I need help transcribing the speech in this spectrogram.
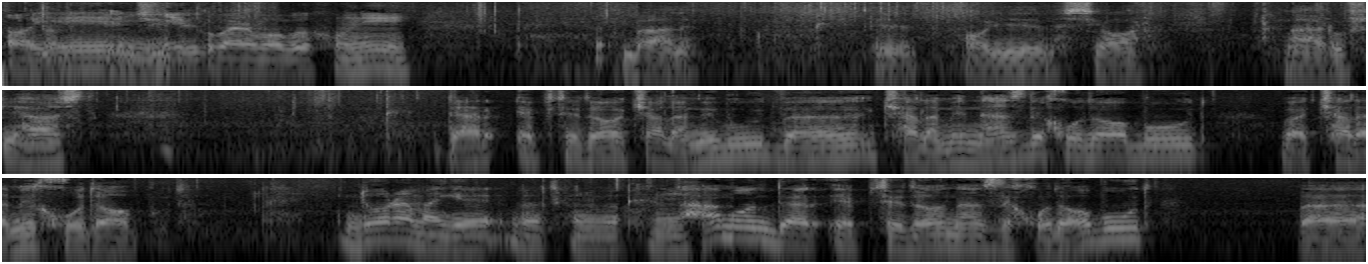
آیه یک رو برای ما بخونی. بله. آیه بسیار معروفی هست. در ابتدا کلمه بود و کلمه نزد خدا بود و کلمه خدا بود. دورم اگه لطف کنی بخونی. همان در ابتدا نزد خدا بود و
